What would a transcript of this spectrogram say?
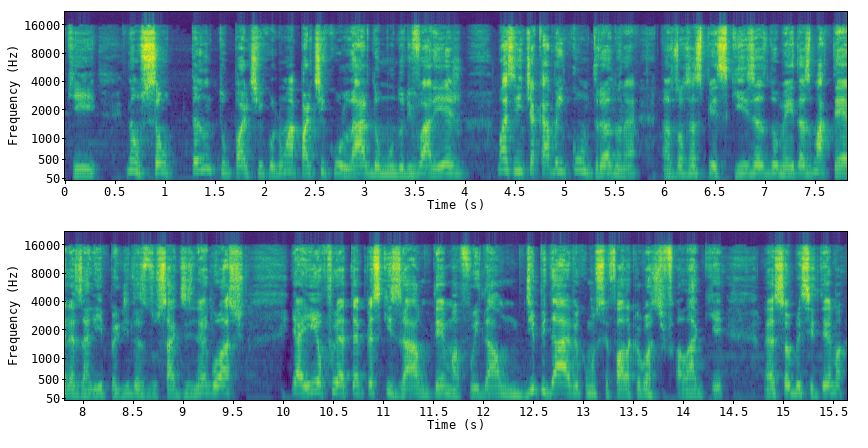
que não são tanto particular, não é particular do mundo de varejo, mas a gente acaba encontrando, né, nas nossas pesquisas do meio das matérias ali perdidas dos sites de negócio e aí eu fui até pesquisar um tema, fui dar um deep dive, como você fala, que eu gosto de falar aqui, né, sobre esse tema,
